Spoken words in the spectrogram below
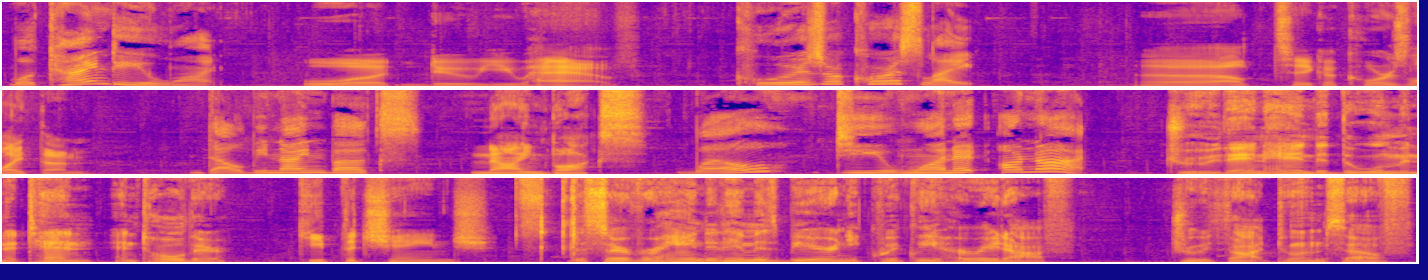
What kind do you want? What do you have? Coors or Coors Light? Uh, I'll take a Coors Light then. That'll be nine bucks. Nine bucks? Well, do you want it or not? Drew then handed the woman a 10 and told her. Keep the change. The server handed him his beer and he quickly hurried off. Drew thought to himself,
